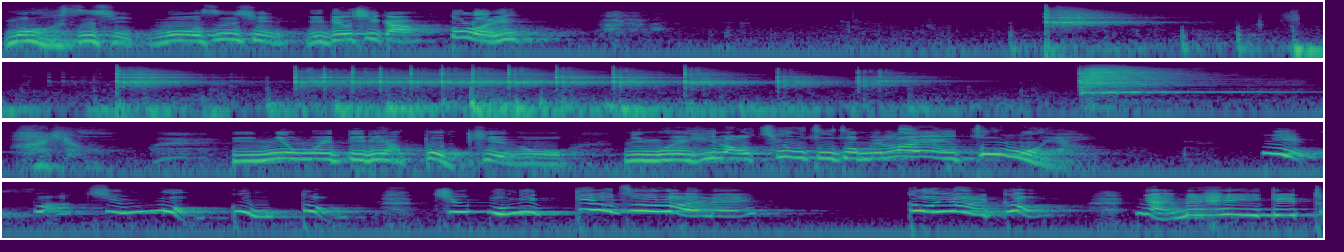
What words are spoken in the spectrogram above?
没事情，没事情，你丢去搞，多落你。你认为弟弟啊不欠哦？你们去老邱祖宗的来做么呀？连发就莫公道，就把你叫出来嘞！更要会讲，俺们是一个土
